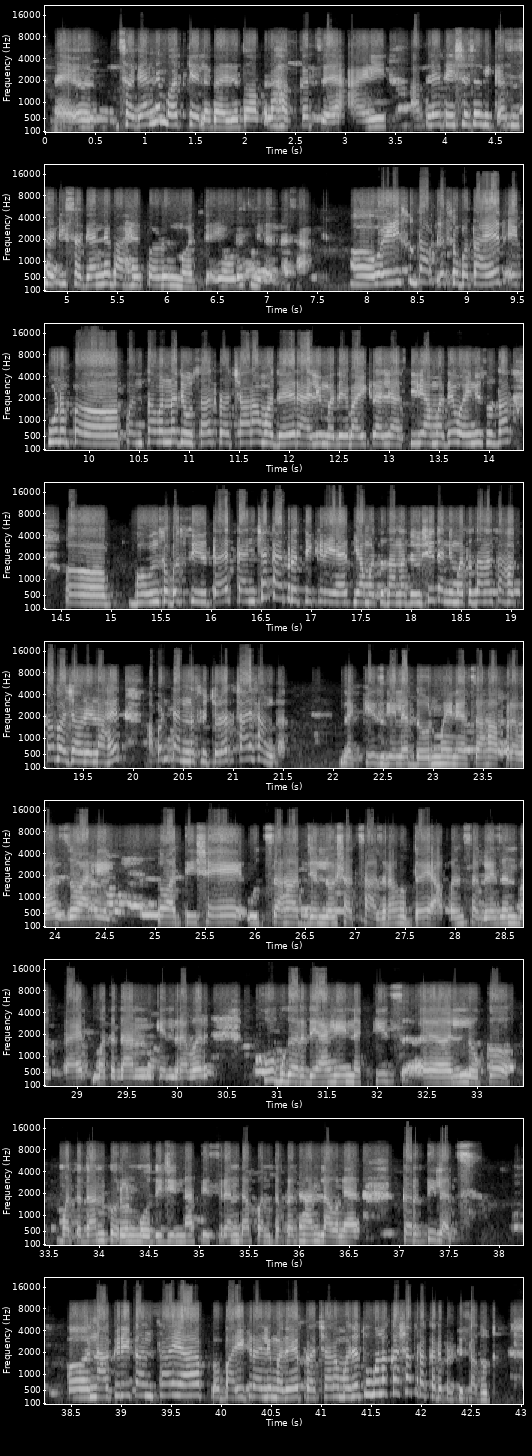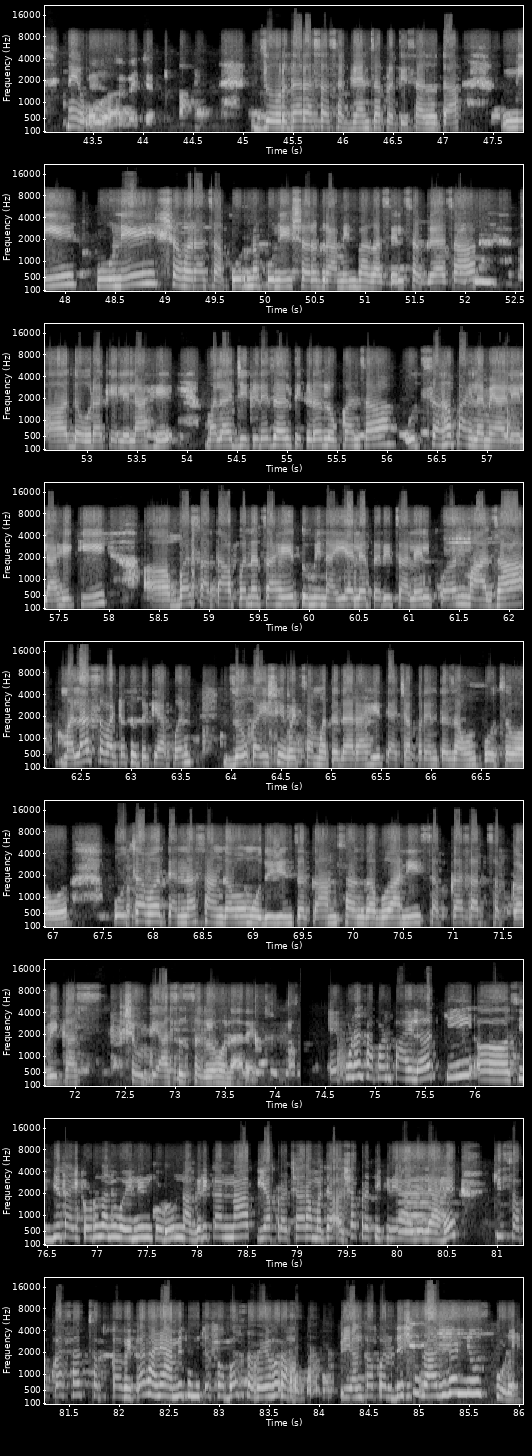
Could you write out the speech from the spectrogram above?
नाही, सगळ्यांनी मत केलं पाहिजे. तो आपला हक्कच आहे. आणि आपल्या देशाच्या विकासासाठी सगळ्यांनी बाहेर पडून मत द्या एवढंच मी त्यांना सांगेन. अं, वहिनी सुद्धा आपल्यासोबत आहेत. एकूण पंचावन्न दिवसात प्रचारामध्ये रॅलीमध्ये बाईक रॅली असतील यामध्ये वहिनी सुद्धा अं, भाऊंसोबत फिरत आहेत. त्यांच्या काय प्रतिक्रिया आहेत या मतदाना दिवशी? त्यांनी मतदानाचा हक्क बजावलेला आहे. आपण त्यांना विचारत काय सांगतात? नक्कीच गेल्या दोन महिन्याचा हा प्रवास जो आहे तो अतिशय उत्साहात जल्लोषात साजरा होतोय. आपण सगळेजण बघतायत मतदान केंद्रावर खूप गर्दी आहे. नक्कीच लोक मतदान करून मोदीजींना तिसऱ्यांदा पंतप्रधान लावण्या करतीलच. नागरिकांचा या बाईक रॅलीमध्ये प्रचारामध्ये तुम्हाला कशा प्रकारे प्रतिसाद होतो? नाही जोरदार असा सगळ्यांचा प्रतिसाद होता. मी पुणे शहराचा पूर्ण पुणे शहर ग्रामीण भाग असेल सगळ्याचा दौरा केलेला आहे. मला जिकडे जाईल तिकडे लोकांचा उत्साह पाहायला मिळालेला आहे की बस आता आपणच आहे तुम्ही नाही आल्या तरी चालेल पण माझा मला असं वाटत होतं की आपण जो काही शेवटचा मतदार आहे त्याच्यापर्यंत जाऊन पोचवावं पोचावं त्यांना सांगावं मोदीजींचं काम सांगावं आणि सबका साथ सबका विकास शेवटी असंच सगळं होणार आहे. एकूणच आपण पाहिलं की सिद्धीताईकडून सिद्धिताईकडून आणि वहिनींकडून नागरिकांना या प्रचारामध्ये अशा प्रतिक्रिया आलेल्या आहेत की सबका साथ सबका विकास आणि आम्ही तुमच्यासोबत सदैव राहू. प्रियंका परदेशी राजगड न्यूज पुणे.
